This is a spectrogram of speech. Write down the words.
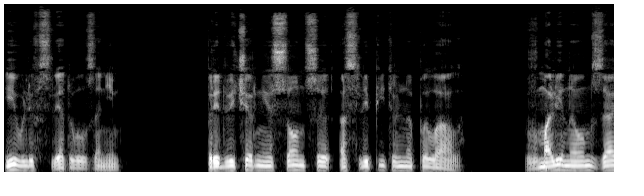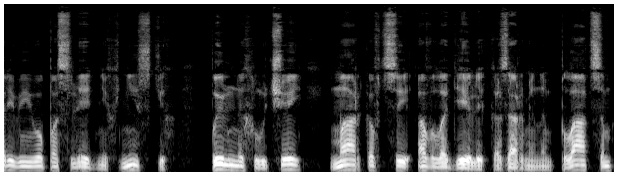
Ивлев следовал за ним. Предвечернее солнце ослепительно пылало. В малиновом зареве его последних, низких, пыльных лучей марковцы овладели казарменным плацем,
